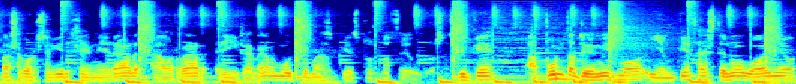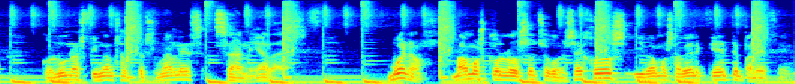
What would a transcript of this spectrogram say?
vas a conseguir generar, ahorrar y ganar mucho más que estos 12 euros. Así que apúntate hoy mismo y empieza este nuevo año con unas finanzas personales saneadas. Bueno, vamos con los 8 consejos y vamos a ver qué te parecen.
